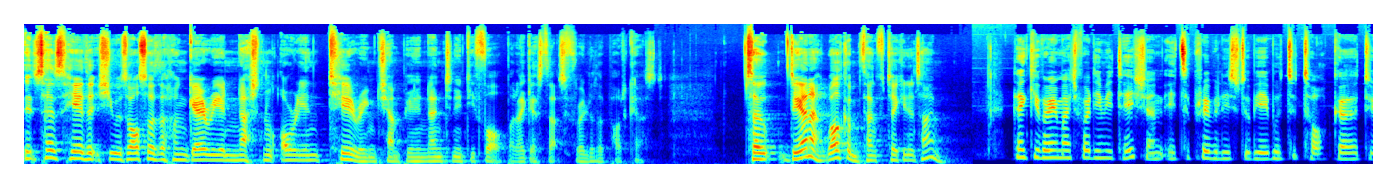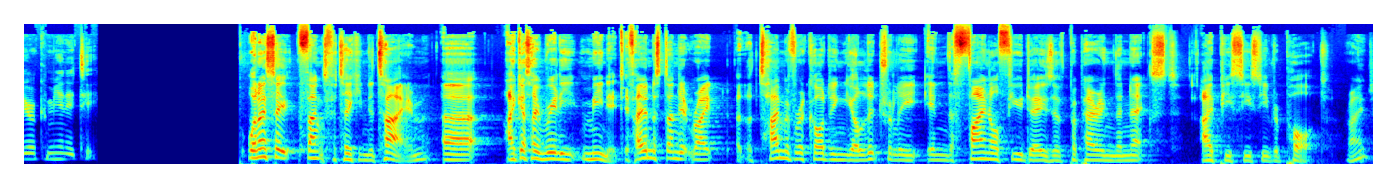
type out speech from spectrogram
it says here that she was also the Hungarian National Orienteering Champion in 1984, but I guess that's for another podcast. So, Diana, welcome. Thanks for taking the time. Thank you very much for the invitation. It's a privilege to be able to talk uh, to your community. When I say thanks for taking the time, uh, I guess I really mean it. If I understand it right, at the time of recording, you're literally in the final few days of preparing the next IPCC report, right?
